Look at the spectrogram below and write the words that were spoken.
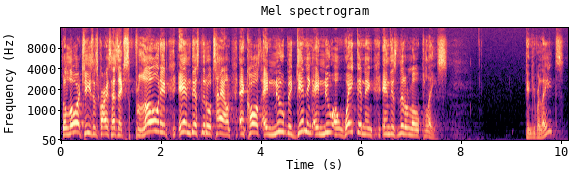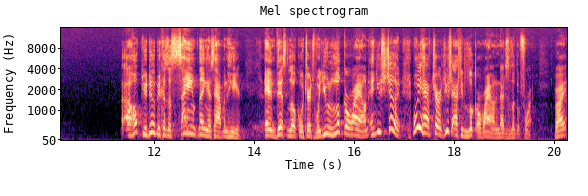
The Lord Jesus Christ has exploded in this little town and caused a new beginning, a new awakening in this little old place. Can you relate? I hope you do because the same thing has happened here in this local church. When you look around, and you should, when we have church, you should actually look around and not just look up front, right?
